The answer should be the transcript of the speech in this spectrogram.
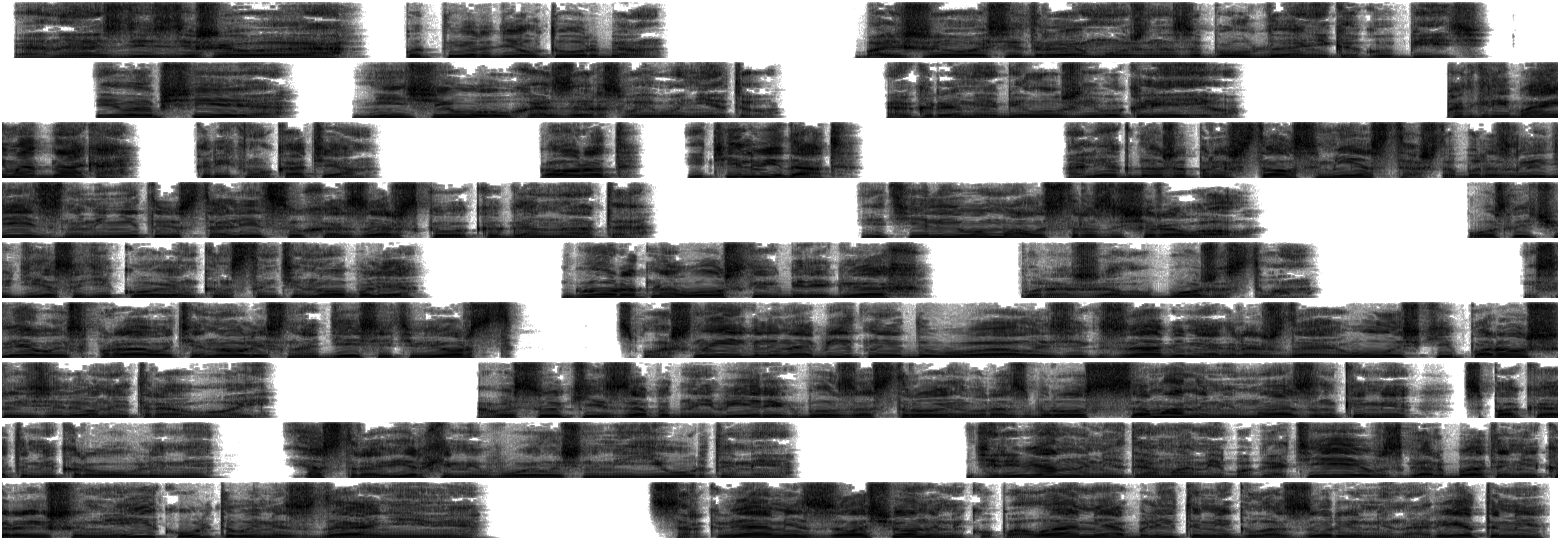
«Она здесь дешева», — подтвердил Турбин. «Большого сетра можно за полданика купить. И вообще, ничего у Хазар своего нету, окромя белужьего клею». «Подгребаем, однако!» — крикнул Котян. «Город и тиль видат!» Олег даже привстал с места, чтобы разглядеть знаменитую столицу хазарского каганата. Итиль его малость разочаровал. После чудес и диковин Константинополя город на Волжских берегах поражал убожеством. И слева и справа тянулись на десять верст Сплошные глинобитные дувалы, зигзагами ограждая улочки, поросшие зеленой травой. Высокий западный берег был застроен в разброс саманными мазанками с покатыми кровлями и островерхими войлочными юртами, деревянными домами богатеев с горбатыми крышами и культовыми зданиями, церквями с золочеными куполами, облитыми глазурью минаретами,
